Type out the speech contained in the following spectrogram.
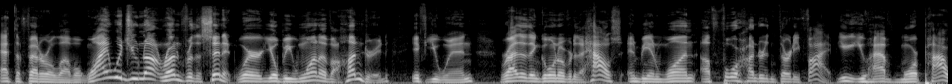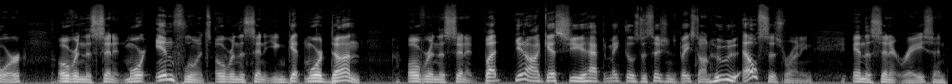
at the federal level. Why would you not run for the Senate, where you'll be one of 100 if you win, rather than going over to the House and being one of 435? You, you have more power over in the Senate, more influence over in the Senate. You can get more done over in the Senate. But, you know, I guess you have to make those decisions based on who else is running in the Senate race and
